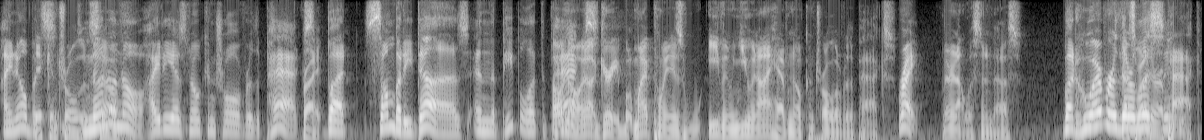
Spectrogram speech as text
I know, but it controls itself. no, no. No. Heidi has no control over the PACs, Right. But somebody does, and the people at the Oh PACs. no, I agree. But my point is, even you and I have no control over the PACs. Right. They're not listening to us. But whoever they're That's why listening, they're a PAC.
